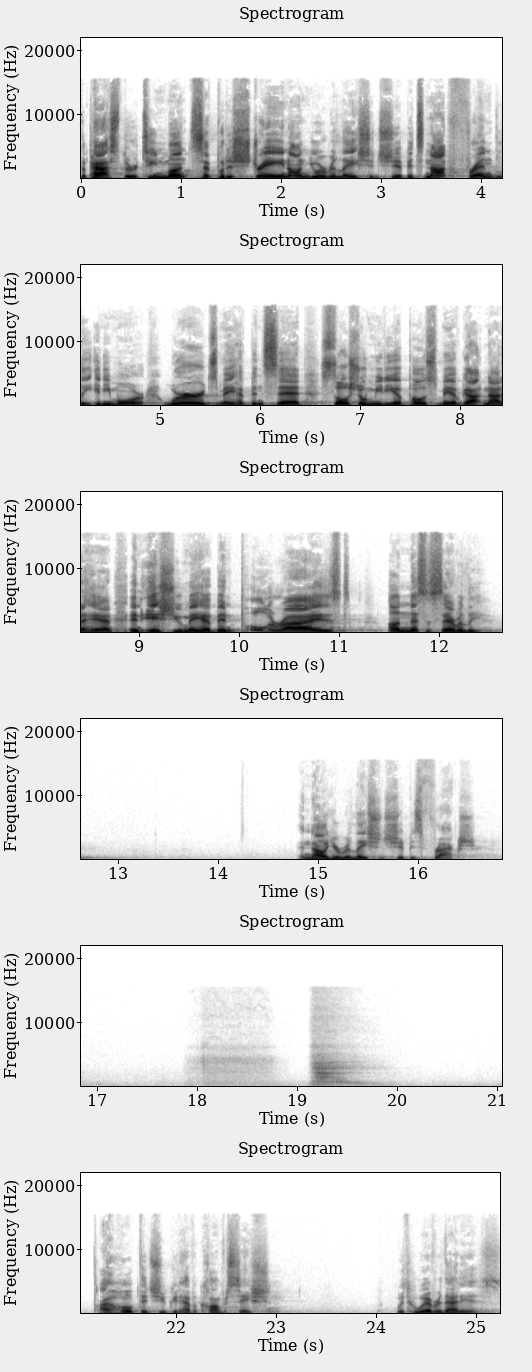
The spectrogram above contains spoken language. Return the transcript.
The past 13 months have put a strain on your relationship. It's not friendly anymore. Words may have been said. Social media posts may have gotten out of hand. An issue may have been polarized unnecessarily. And now your relationship is fractured. I hope that you could have a conversation with whoever that is,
